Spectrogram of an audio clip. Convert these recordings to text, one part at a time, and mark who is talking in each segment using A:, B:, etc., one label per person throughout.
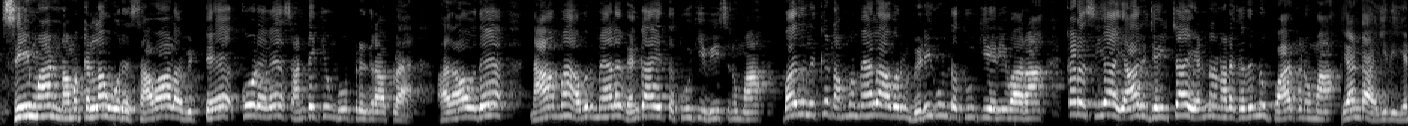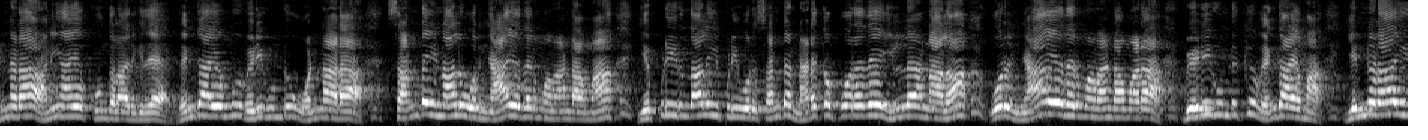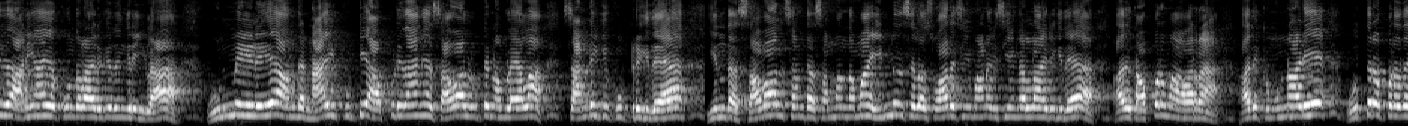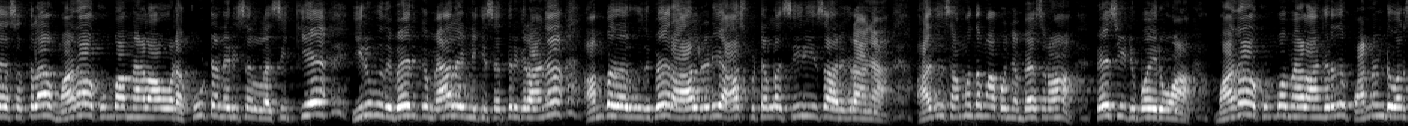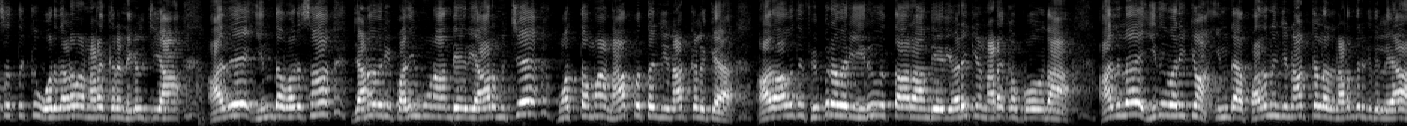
A: சீமான் நமக்கெல்லாம் ஒரு சவாலை விட்டு கூடவே சண்டைக்கும் கூப்பிட்டுருக்கிறாப்ல அதாவது நாம் அவர் மேலே வெங்காயத்தை தூக்கி வீசணுமா? பதிலுக்கு நம்ம மேலே அவர் வெடிகுண்டை தூக்கி எறிவாராம். கடைசியாக யார் ஜெயிச்சா என்ன நடக்குதுன்னு பார்க்கணுமா? ஏன்டா இது என்னடா அநியாய கூந்தலா இருக்குது? வெங்காயமும் வெடிகுண்டும் ஒன்னாடா? சண்டைனாலும் ஒரு நியாய தர்மம் வேண்டாமா? எப்படி இருந்தாலும் இப்படி ஒரு சண்டை நடக்க போகிறதே இல்லைன்னாலும் ஒரு நியாய தர்மம் வேண்டாமாடா? வெடிகுண்டுக்கு வெங்காயமா? என்னடா இது அநியாய கூந்தலாக இருக்குதுங்கிறீங்களா? உண்மையிலேயே அந்த நாய்க்குட்டி அப்படிதாங்க சவால் விட்டு நம்மளையெல்லாம் சண்டைக்கு கூப்பிட்டுருக்குது. இந்த சவால் சண்டை சம்பந்தமா இன்னும் சில சுவாரஸ்யமான விஷயங்கள்லாம் இருக்குது. அதுக்கு அப்புறமா வர்றேன். அதுக்கு முன்னாடி உத்தரப்பிரதேசத்தில் மகா கும்பா மேளாவோட கூட்ட நெரிசலில் சிக்கி இருபது பேருக்கு மேலே இன்னைக்கு செத்துருக்குறாங்க. ஐம்பது அறுபது பேர் ஆல்ரெடி ஹாஸ்பிட்டலில் சீரியஸாக இருக்கிறாங்க. அது சம்மந்தமாக கொஞ்சம் பேசணும். பேசிட்டு போயிடுவோம் மகா கும்பமேளாங்கிறது பன்னெண்டு வருஷத்துக்கு ஒரு தடவை நடக்கிற நிகழ்ச்சியாம். அது இந்த வருஷம் ஜனவரி பதிமூணாம் தேதி ஆரம்பித்து மொத்தமாக நாற்பத்தஞ்சு நாட்களுக்கு. அதாவது பிப்ரவரி இருபத்தாறாம் தேதி வரைக்கும் நடக்க போகுதான். அதில் இது வரைக்கும் இந்த பதினஞ்சு நாட்கள் அது நடந்திருக்குது இல்லையா?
